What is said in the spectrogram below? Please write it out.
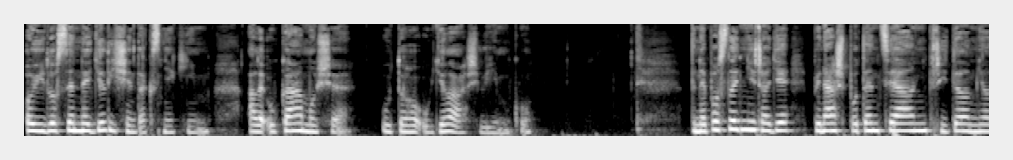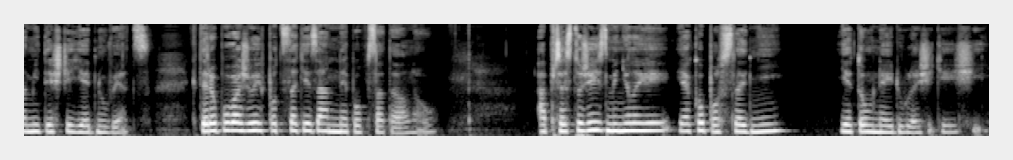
O jídlo se nedělíš jen tak s někým, ale u kámoše, u toho uděláš výjimku. V neposlední řadě by náš potenciální přítel měl mít ještě jednu věc, kterou považuji v podstatě za nepopsatelnou. A přestože ji zmiňuji jako poslední, je tou nejdůležitější.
